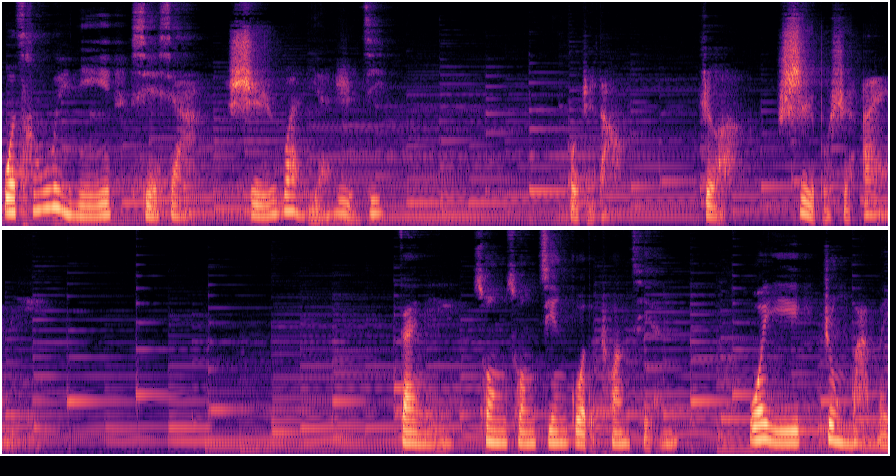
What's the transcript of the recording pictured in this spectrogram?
我曾为你写下十万言日记。不知道，这是不是爱你？在你匆匆经过的窗前，我已种满玫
